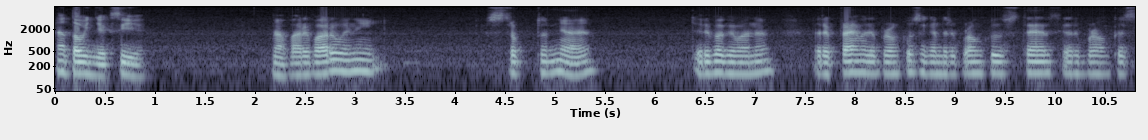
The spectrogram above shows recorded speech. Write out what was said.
atau injeksi ya. Nah, paru-paru ini strukturnya ya. jadi bagaimana dari primary bronchus, secondary bronchus, tertiary bronchus,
